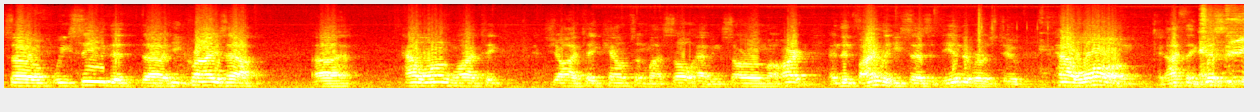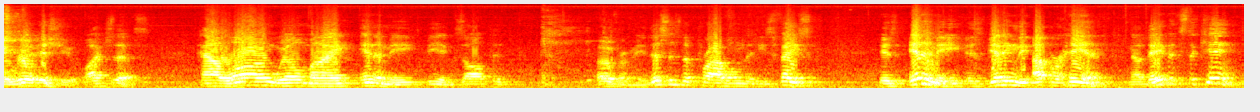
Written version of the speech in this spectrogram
So we see that uh, he cries out, uh, How long will I take, shall I take counsel in my soul, having sorrow in my heart? And then finally he says at the end of verse 2, How long, and I think this is the real issue, watch this. How long will my enemy be exalted over me. This is the problem that he's facing. His enemy is getting the upper hand. Now, David's the king.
